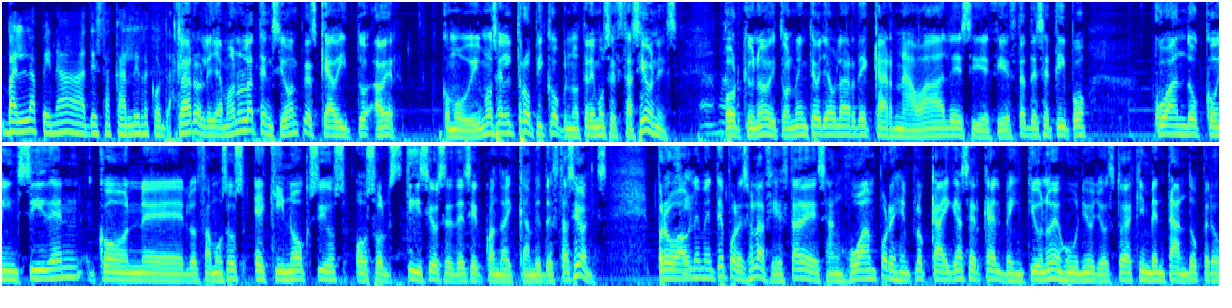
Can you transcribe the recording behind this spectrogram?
vale la pena destacarle y recordar. Claro, le llamaron la atención, pues que habitó, a ver, como vivimos en el trópico, no tenemos estaciones, porque uno habitualmente oye hablar de carnavales y de fiestas de ese tipo cuando coinciden con eh, los famosos equinoccios o solsticios, es decir, cuando hay cambios de estaciones. Probablemente por eso la fiesta de San Juan, por ejemplo, caiga cerca del 21 de junio. Yo estoy aquí inventando, pero,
